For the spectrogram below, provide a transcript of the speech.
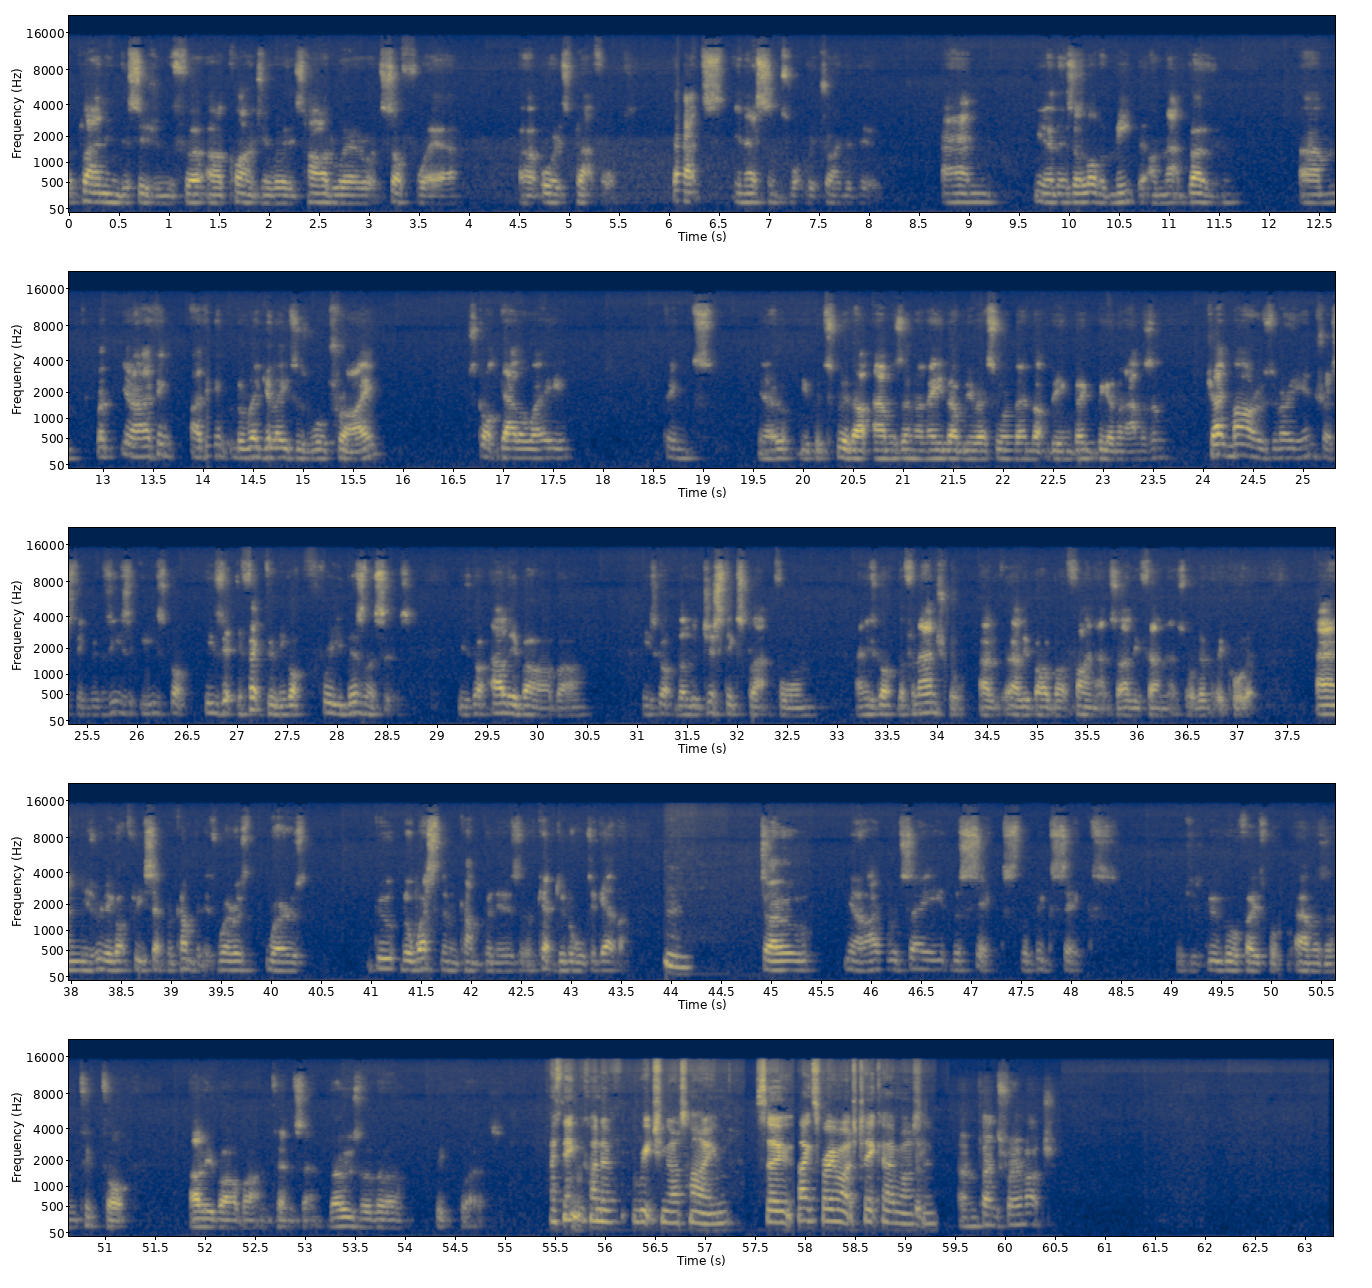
the planning decisions for our clients, you know, whether it's hardware or it's software uh, or it's platforms. That's in essence what we're trying to do. And you know, there's a lot of meat on that bone. Um, but you know, I think I think the regulators will try. Scott Galloway thinks you know you could split up Amazon and AWS will end up being big, bigger than Amazon. Jack Ma is very interesting because he's he's got he's effectively got three businesses. He's got Alibaba, he's got the logistics platform, and he's got the financial Alibaba Finance, Ali Finance, whatever they call it. And he's really got three separate companies, whereas whereas the Western companies have kept it all together. Mm. So you know, I would say the six, the big six, which is Google, Facebook, Amazon, TikTok, Alibaba, and Tencent. Those are the big players. I think we're kind of reaching our time. So thanks very much. Take care, Martin. And thanks very much.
